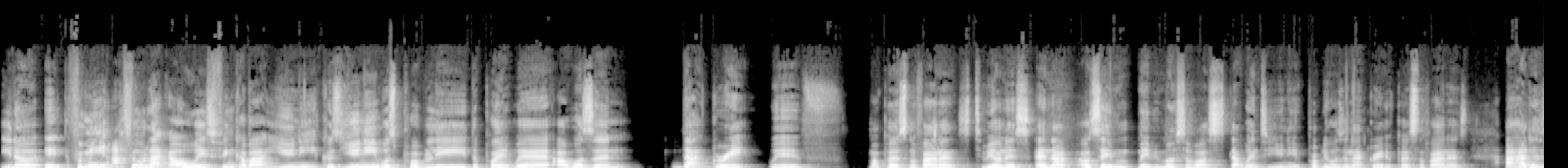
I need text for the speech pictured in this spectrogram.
you know, it, for me, I feel like I always think about uni because uni was probably the point where I wasn't that great with my personal finance, to be honest. And I, I would say maybe most of us that went to uni probably wasn't that great with personal finance. I had a,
